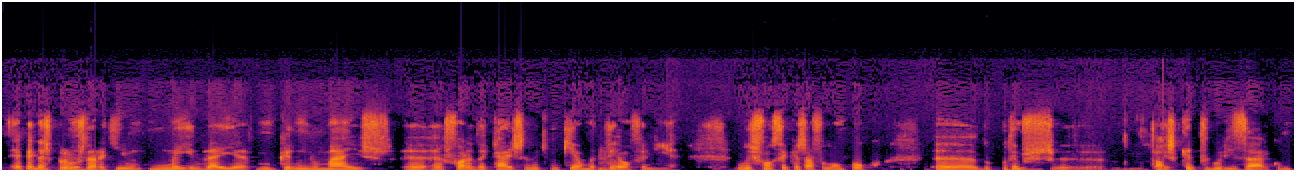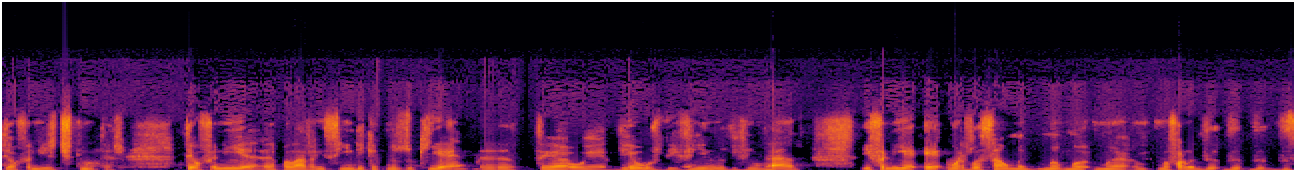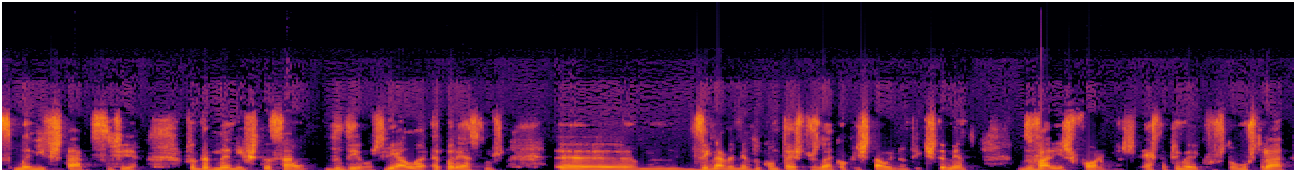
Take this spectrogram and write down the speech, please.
É apenas para vos dar aqui uma ideia um bocadinho mais uh, fora da caixa daquilo que é uma teofania. O Luís Fonseca já falou um pouco uh, do que podemos uh, talvez categorizar como teofanias distintas. Teofania, a palavra em si indica-nos o que é, uh, teo é Deus, divino, divindade, e fania é uma revelação, uma, uma, uma, uma forma de, de, de, de, se manifestar, de se ver. Portanto, a manifestação de Deus. E ela aparece-nos, uh, designadamente no contexto judaico-cristão e no Antigo Testamento, de várias formas. Esta primeira que vos estou a mostrar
